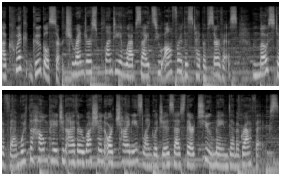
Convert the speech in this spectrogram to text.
A quick Google search renders plenty of websites who offer this type of service, most of them with the homepage in either Russian or Chinese languages as their two main demographics.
